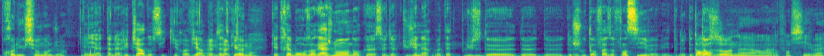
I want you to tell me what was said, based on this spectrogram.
production dans le jeu. Et Il y a Tanner Richard aussi qui revient, peut-être qui est très bon aux engagements, donc euh, ça veut dire que tu génères peut-être plus de, de, de, de shoot en phase offensive et de, De, de temps temps. zone euh, Ouais. offensive, ouais.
